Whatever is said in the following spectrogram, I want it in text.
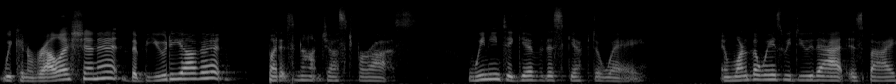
we can relish in it, the beauty of it, but it's not just for us. We need to give this gift away. And one of the ways we do that is by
